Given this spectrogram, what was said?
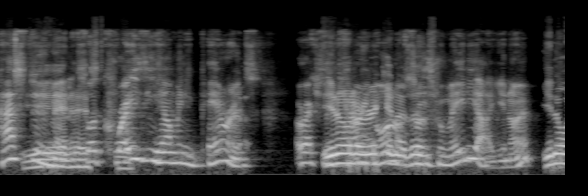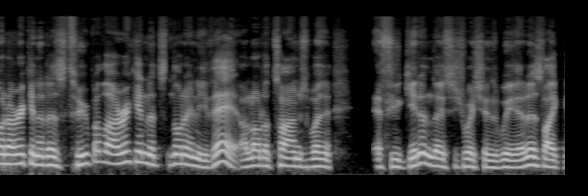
has to, yeah, man. It's like crazy how many parents are actually you know carrying on on social media, you know? You know what I reckon it is too, brother? I reckon it's not only that. A lot of times when if you get in those situations where it is like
